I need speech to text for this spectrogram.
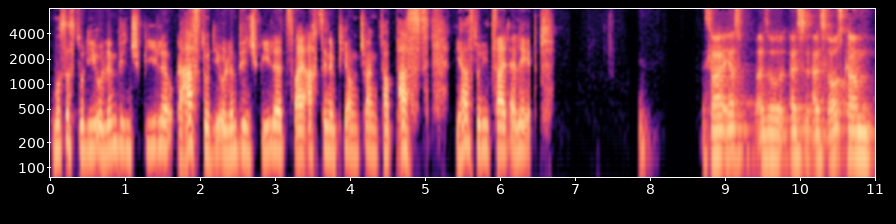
musstest du die Olympischen Spiele oder hast du die Olympischen Spiele 2018 in Pyeongchang verpasst. Wie hast du die Zeit erlebt? Es war erst, also als, als rauskam,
